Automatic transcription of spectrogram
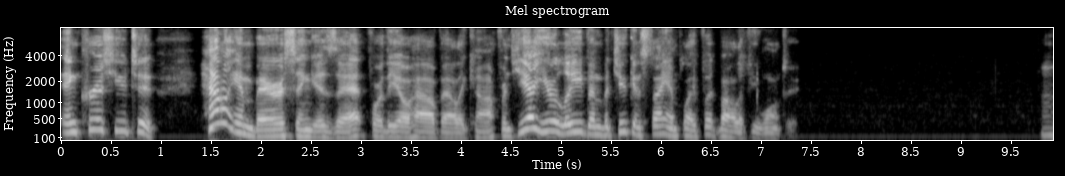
and Chris, you too. How embarrassing is that for the Ohio Valley Conference? Yeah, you're leaving, but you can stay and play football if you want to. Hmm.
